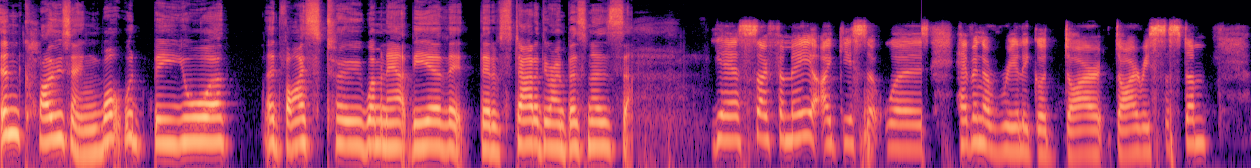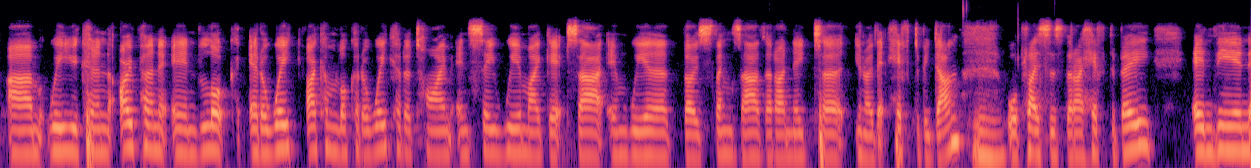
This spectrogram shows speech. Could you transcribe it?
in closing, what would be your advice to women out there that, that have started their own business? Yeah, so for me, I guess it was having a really good diary, diary system um, where you can open and look at a week. I can look at a week at a time and see where my gaps are and where those things are that I need to, you know, that have to be done mm. or places that I have to be. And then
